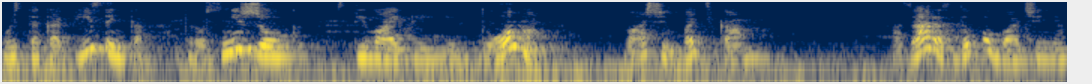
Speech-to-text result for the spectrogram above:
Ось така пісенька про сніжок. Співайте її вдома вашим батькам. А зараз до побачення!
